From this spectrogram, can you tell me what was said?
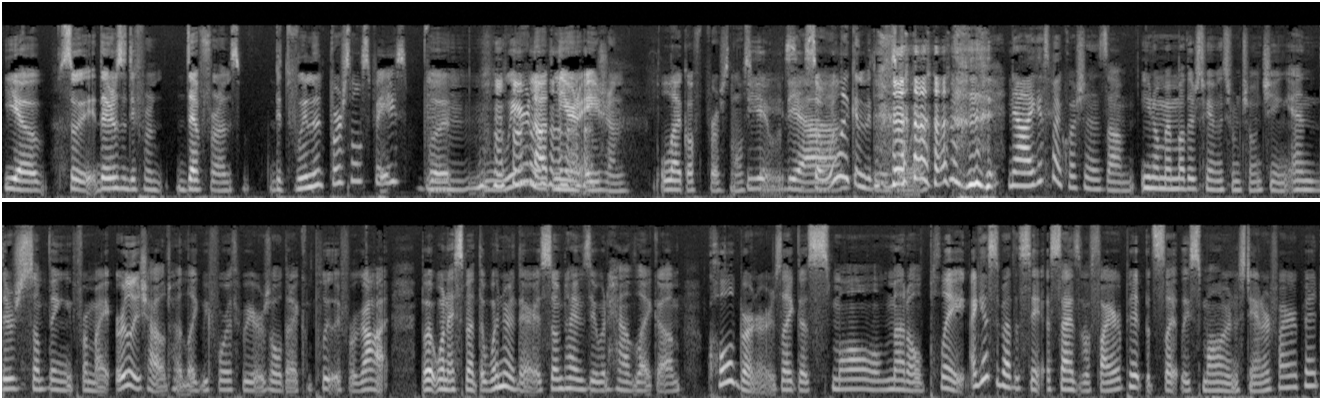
yeah, so there's a different difference between the personal space, but Mhm. we're not near an Asian lack of personal space. yeah. so we're like in between. Now, I guess my question is, um, you know, my mother's family's from Chongqing, and there's something from my early childhood, like before three years old, that I completely forgot. But when I spent the winter there, is sometimes they would have like um coal burners, like a small metal plate, I guess about the sa- size of a fire pit, but slightly smaller than a standard fire pit,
